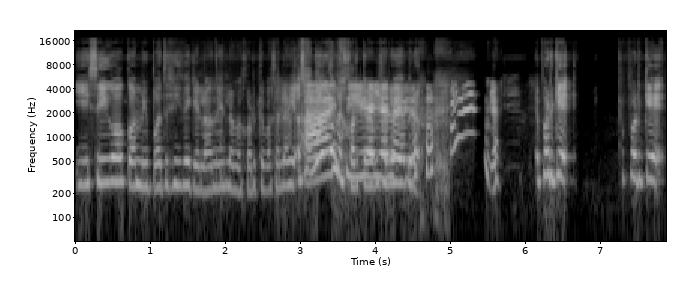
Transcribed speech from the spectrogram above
y sigo con mi hipótesis de que Lon es lo mejor que pasa en la vida. O sea, no es Ay, lo mejor sí, que ella en la vida, pero porque, porque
